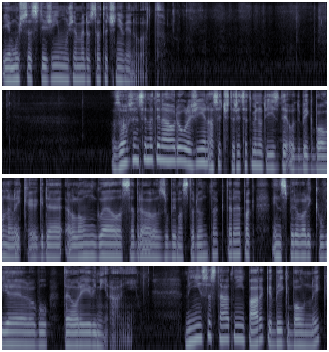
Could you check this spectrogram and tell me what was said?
jemuž se stěží můžeme dostatečně věnovat. Zoo Cincinnati náhodou leží jen asi 40 minut jízdy od Big Bone Lake, kde Longwell sebral zuby mastodonta, které pak inspirovaly Cuvierovu teorii vymírání. Nyní se státní park Big Bone Lake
